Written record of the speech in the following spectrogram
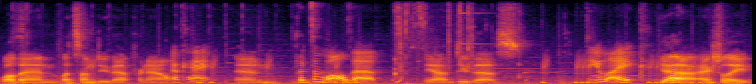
Well, then let's undo that for now. Okay. And Put some walls up. yeah, do this. Do you like? Yeah, actually,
